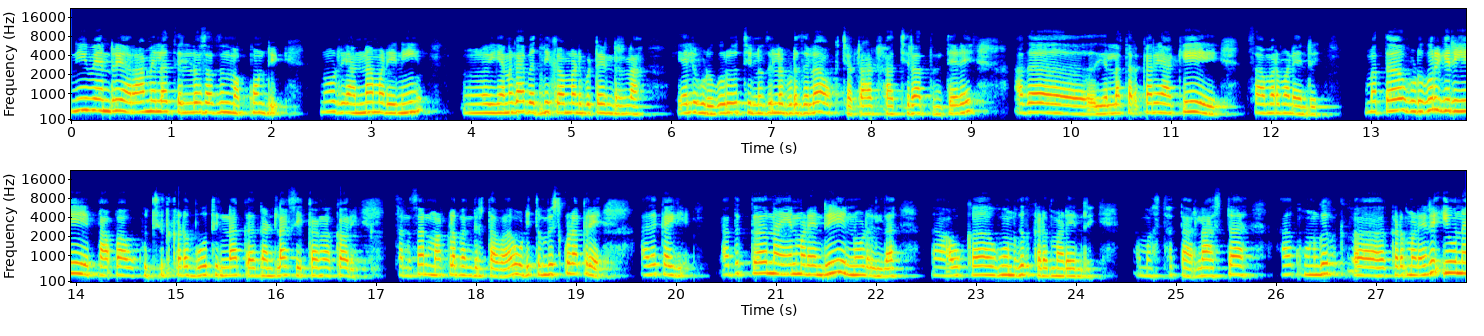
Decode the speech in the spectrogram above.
ನೀವೇನ್ರಿ ಆರಾಮಿಲ್ಲ ತೆಲ್ಲೋಸ್ ಅದನ್ನ ಮಕ್ಕೊಂಡ್ರಿ. ನೋಡ್ರಿ ಅನ್ನ ಮಾಡೀನಿ. ಎನಗ ಬದ್ನಿಕಾಯಿ ಮಾಡಿಬಿಟ್ಟೇನ್ರಿ ನಾ. ಎಲ್ಲಿ ಹುಡುಗರು ತಿನ್ನೋದಿಲ್ಲ ಬಿಡೋದಿಲ್ಲ, ಅವ್ಕೆ ಚಟಾಟ ಹಚ್ಚಿರತ್ತಂತೇಳಿ ಅದ ಎಲ್ಲ ತರಕಾರಿ ಹಾಕಿ ಸಾಂಬಾರು ಮಾಡೇನ್ರಿ. ಮತ್ತು ಹುಡುಗರಿಗಿರಿ ಪಾಪ ಅವು ಕುಚ್ಚಿದ ಕಡುಬು ತಿನ್ನಕ್ಕೆ ಗಂಟ್ಲಾಗ ಸಿಕ್ಕಂಗೆ ರೀ ಸಣ್ಣ ಸಣ್ಣ ಮಕ್ಳು ಬಂದಿರ್ತಾವೆ, ಉಡಿ ತುಂಬಿಸ್ಕೊಳಕ್ರಿ ಅದಕ್ಕಾಗಿ. ಅದಕ್ಕೆ ನಾ ಏನು ಮಾಡೇನ್ರಿ ನೋಡ್ರಿಂದ ಅವಕ್ಕೆ ಹುಣ್ಗದ ಕಡುಬು ಮಾಡೇನ್ರಿ. ಮಸ್ತ್ ಹತ್ತಾರಲ್ಲ ಅಷ್ಟ. ಆ ಹುಣ್ಗದ ಕಡುಬು ಮಾಡ್ಯಾರಿ ಇವನ್ನ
